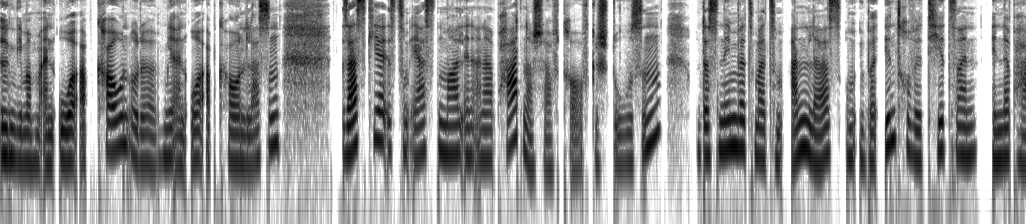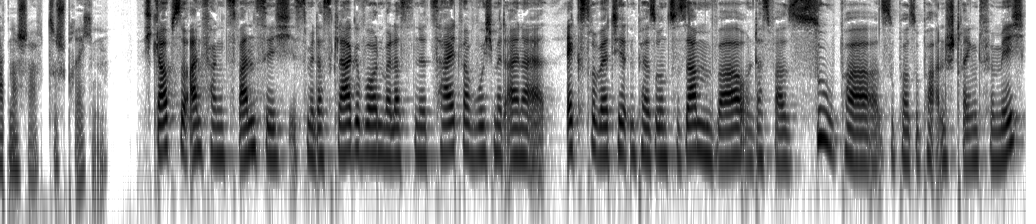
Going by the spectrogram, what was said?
irgendjemandem ein Ohr abkauen oder mir ein Ohr abkauen lassen? Saskia ist zum ersten Mal in einer Partnerschaft drauf gestoßen und das nehmen wir jetzt mal zum Anlass, um über Introvertiertsein in der Partnerschaft zu sprechen ich glaube, so Anfang 20 ist mir das klar geworden, weil das eine Zeit war, wo ich mit einer extrovertierten Person zusammen war und das war super, super, super anstrengend für mich.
